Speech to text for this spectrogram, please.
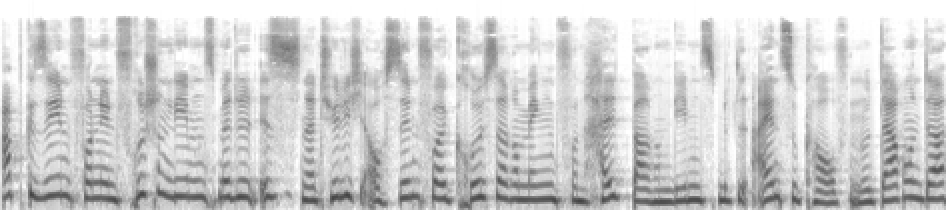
Abgesehen von den frischen Lebensmitteln ist es natürlich auch sinnvoll, größere Mengen von haltbaren Lebensmitteln einzukaufen. Und darunter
